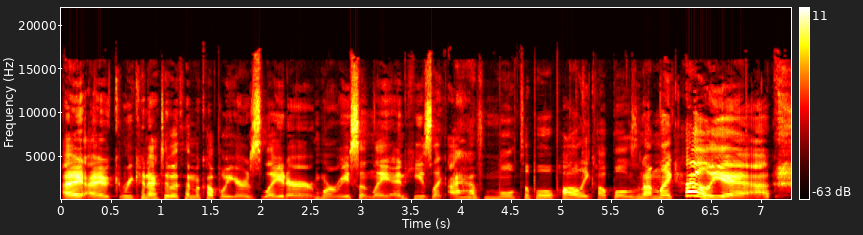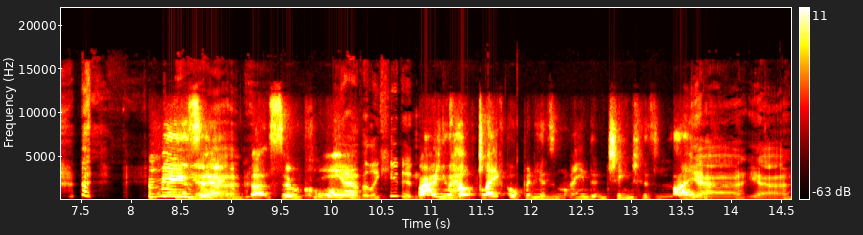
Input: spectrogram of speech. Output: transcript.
I, I reconnected with him a couple years later more recently and he's like I have multiple poly couples and I'm like hell yeah amazing. Yeah. That's so cool. yeah but like he didn't wow, you helped like open his mind and change his life. Yeah, yeah.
